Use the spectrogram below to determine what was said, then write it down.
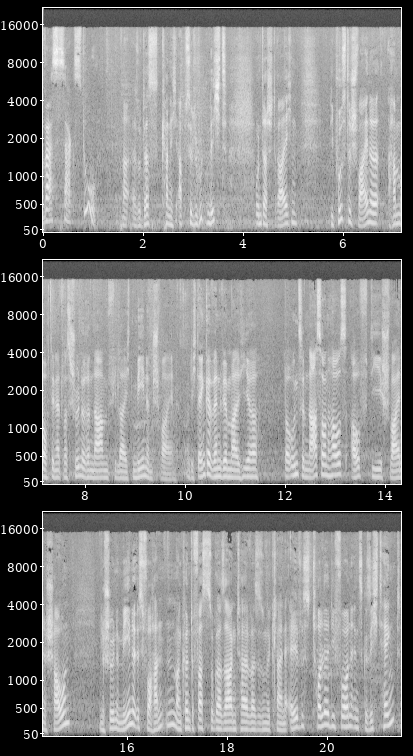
Was sagst du? Na, also das kann ich absolut nicht unterstreichen. Die Pustelschweine haben auch den etwas schöneren Namen vielleicht Mähnenschwein. Und ich denke, wenn wir mal hier bei uns im Nashornhaus auf die Schweine schauen, eine schöne Mähne ist vorhanden. Man könnte fast sogar sagen, teilweise so eine kleine Elvis-Tolle, die vorne ins Gesicht hängt.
